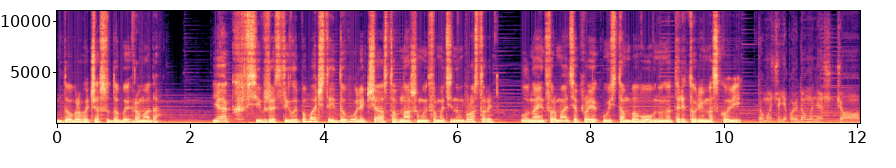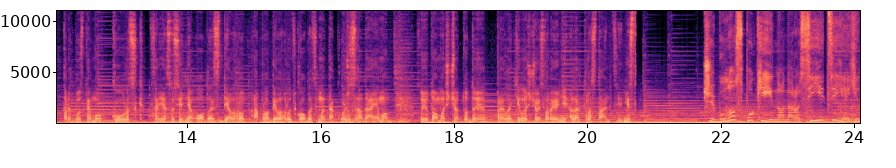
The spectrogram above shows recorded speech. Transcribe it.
Доброго часу доби, громада. Як всі вже встигли побачити, доволі часто в нашому інформаційному просторі лунає інформація про якусь там бавовну на території Московії. Тому що є повідомлення, що припустимо Курськ, це є сусідня область Білгород, а про Білгородську область ми також згадаємо. Суть у тому, що туди прилетіло щось в районі електростанції. Міст Чи було спокійно на Росії цієї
